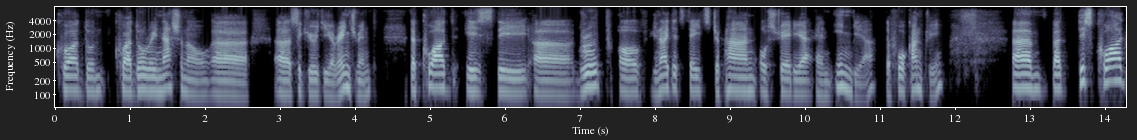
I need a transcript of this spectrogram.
Quadrilateral uh, uh, Security Arrangement, the Quad is the uh, group of United States, Japan, Australia, and India, the four countries. Um, but this Quad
